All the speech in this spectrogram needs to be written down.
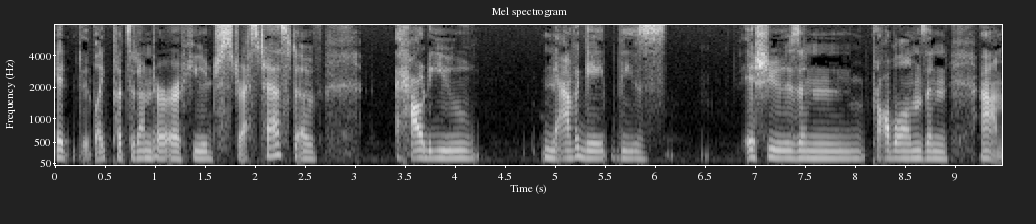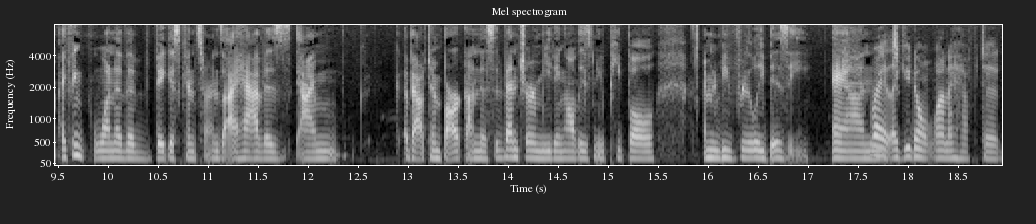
it, it like puts it under a huge stress test of how do you navigate these issues and problems? And um, i think one of the biggest concerns i have is i'm about to embark on this adventure meeting all these new people. I'm going to be really busy and right like you don't want to have to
